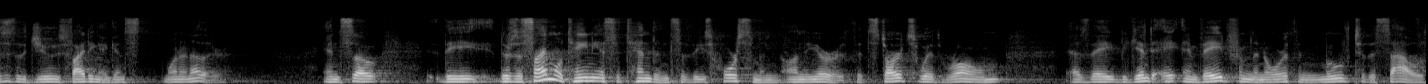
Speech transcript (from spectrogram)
This is the Jews fighting against one another. And so the, there's a simultaneous attendance of these horsemen on the earth. It starts with Rome as they begin to invade from the north and move to the south.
